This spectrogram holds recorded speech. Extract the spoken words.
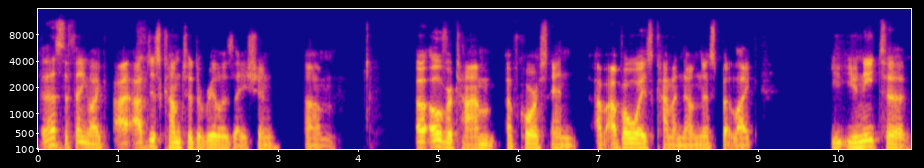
that's the thing like I, i've just come to the realization um o- over time of course and i've, I've always kind of known this but like you, you need to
